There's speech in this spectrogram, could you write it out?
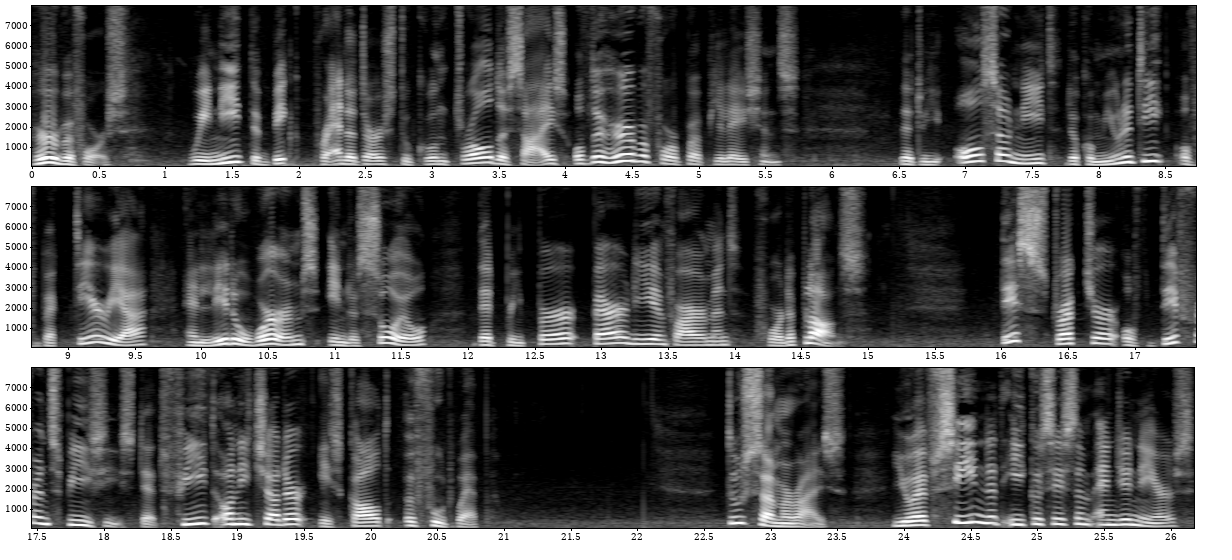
herbivores. We need the big predators to control the size of the herbivore populations. But we also need the community of bacteria and little worms in the soil that prepare the environment for the plants. This structure of different species that feed on each other is called a food web. To summarize, you have seen that ecosystem engineers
